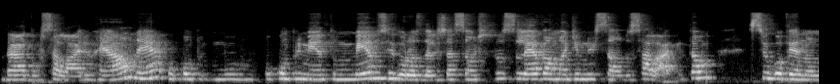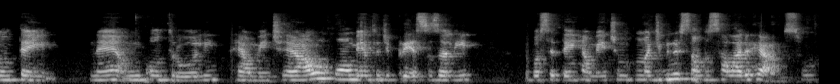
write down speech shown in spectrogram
dado o salário real, né, o, o cumprimento menos rigoroso da legislação de tributos leva a uma diminuição do salário. Então, se o governo não tem né, um controle realmente real, um aumento de preços ali, você tem realmente uma diminuição do salário real. Isso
